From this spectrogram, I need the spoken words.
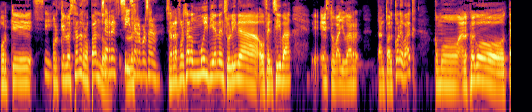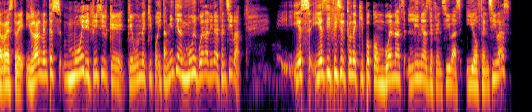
porque, Sí. porque lo están arropando. Se sí, Lo- se reforzaron. se reforzaron muy bien en su línea ofensiva. Eh, Esto va a ayudar tanto al coreback como al juego terrestre. Y realmente es muy difícil que, que un equipo, y también tienen muy buena línea defensiva. Y es, y es difícil que un equipo con buenas líneas defensivas y ofensivas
